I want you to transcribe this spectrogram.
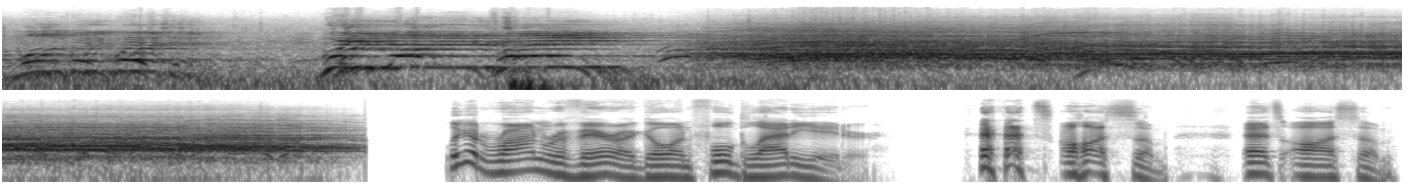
And one quick question. Were you not entertained? Look at Ron Rivera going full gladiator. That's awesome. That's awesome.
